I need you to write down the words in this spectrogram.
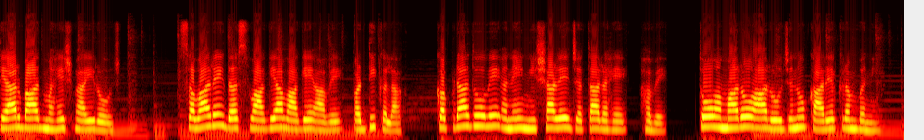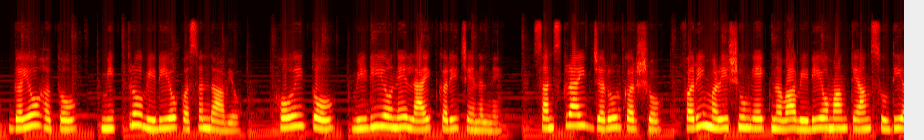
ત્યારબાદ મહેશભાઈ રોજ સવારે દસ વાગ્યા વાગે આવે અડધી કલાક. કપડાં ધોવે અને નિશાળે જતા રહે હવે. તો અમારો આ રોજનો કાર્યક્રમ બની ગયો હતો. મિત્રો, વીડિયો પસંદ આવ્યો હોય તો વિડીયોને લાઇક કરી ચેનલને સબસ્ક્રાઇબ જરૂર કરશો. ફરી મળીશું એક નવા વિડીયોમાં ત્યાં સુધી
